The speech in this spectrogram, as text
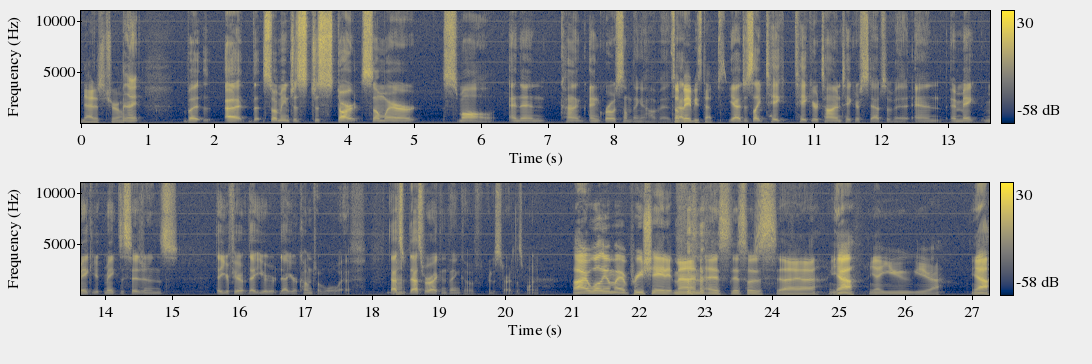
That is true. and I, but uh, th- so i mean just just start somewhere small and then kind of and grow something out of it So That- baby steps. yeah just like take take your time take your steps of it and and make make make decisions that you feel that you're that you're comfortable with that's Yeah. that's where i can think of where to start at this point All right, William. I appreciate it, man. this this was uh, yeah, yeah. You yeah, yeah.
